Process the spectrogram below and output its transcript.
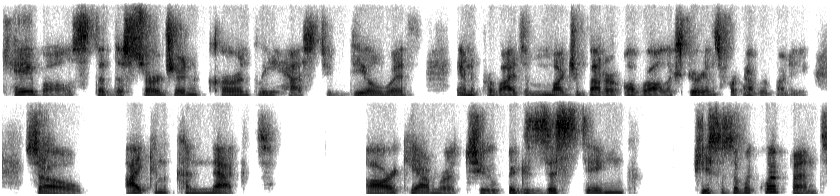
cables that the surgeon currently has to deal with, and it provides a much better overall experience for everybody. So I can connect our camera to existing pieces of equipment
